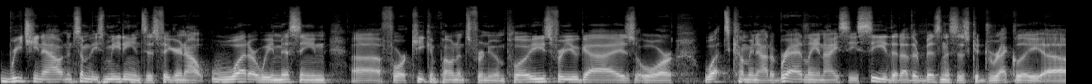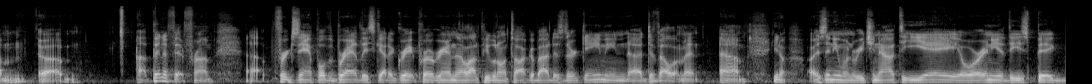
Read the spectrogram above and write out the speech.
reaching out and some of these meetings is figuring out what are we missing uh, for key components for new employees for you guys or what's coming out of bradley and icc that other businesses could directly um, um, uh, benefit from. Uh, for example, the Bradley's got a great program that a lot of people don't talk about is their gaming uh, development. Um, you know, is anyone reaching out to EA or any of these big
